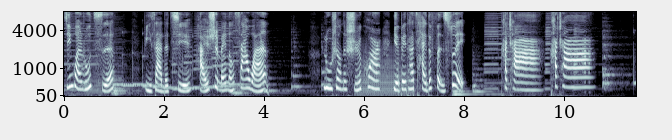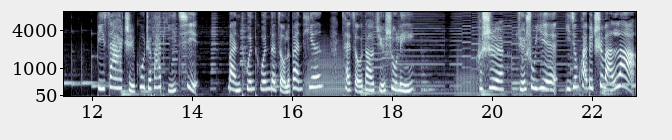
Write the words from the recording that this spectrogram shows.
尽管如此。比萨的气还是没能撒完，路上的石块也被他踩得粉碎，咔嚓咔嚓。比萨只顾着发脾气，慢吞吞地走了半天，才走到绝树林。可是绝树叶已经快被吃完了，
